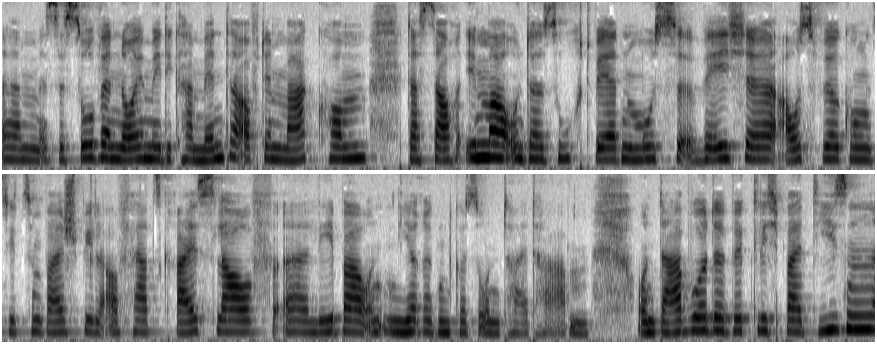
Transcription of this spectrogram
Ähm, es ist so, wenn neue Medikamente auf den Markt kommen, dass da auch immer untersucht werden muss, welche Auswirkungen sie zum Beispiel auf Herz-Kreislauf, äh, Leber- und Nierengesundheit haben. Und da wurde wirklich bei diesen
